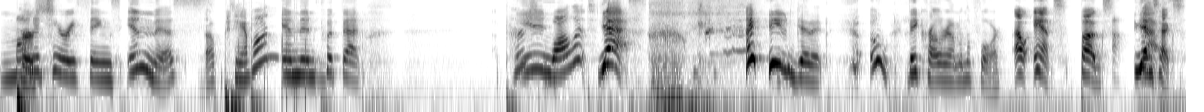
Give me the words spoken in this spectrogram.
monetary things in this, A tampon. and then put that. Purse. In- Wallet. Yes. I didn't even get it. Oh, they crawl around on the floor. Oh, ants. Bugs. yes. Insects.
